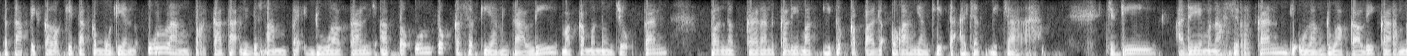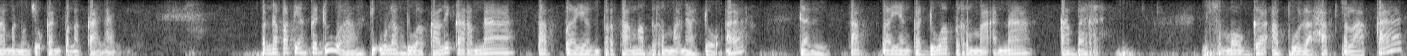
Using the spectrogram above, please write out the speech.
Tetapi kalau kita kemudian ulang perkataan itu sampai dua kali atau untuk kesekian kali, maka menunjukkan penekanan kalimat itu kepada orang yang kita ajak bicara. Jadi ada yang menafsirkan diulang dua kali karena menunjukkan penekanan. Pendapat yang kedua diulang dua kali karena tabba yang pertama bermakna doa dan tabba yang kedua bermakna kabar. Semoga Abu Lahab celaka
